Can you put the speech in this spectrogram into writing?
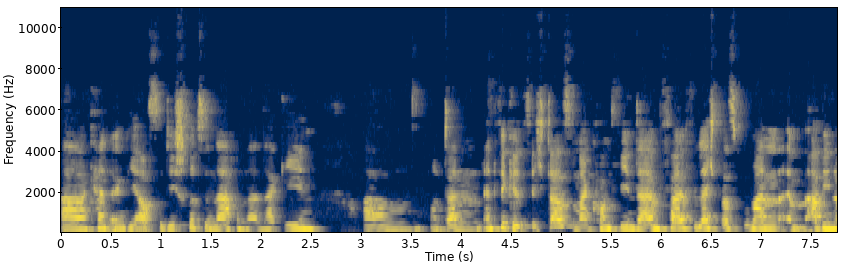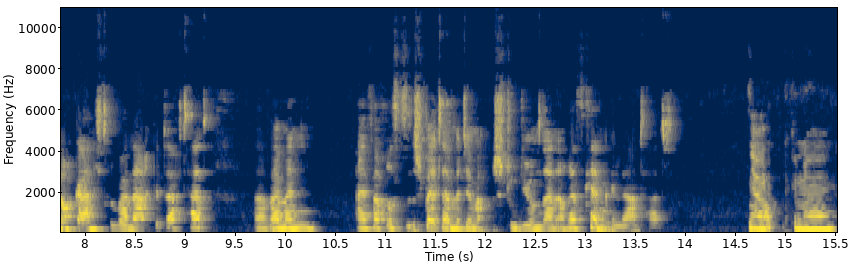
äh, kann irgendwie auch so die Schritte nacheinander gehen. Ähm, und dann entwickelt sich das und dann kommt wie in deinem Fall vielleicht was, wo man im Abi noch gar nicht drüber nachgedacht hat, äh, weil man einfach es später mit dem Studium dann auch erst kennengelernt hat. Ja, genau.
